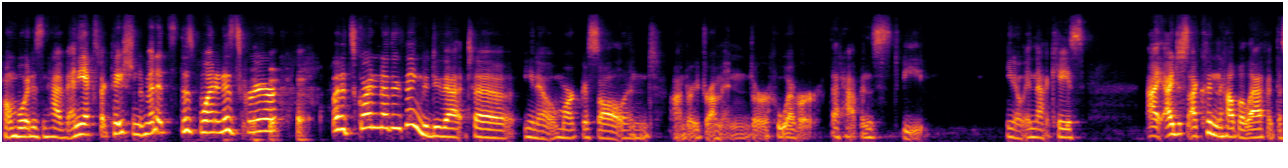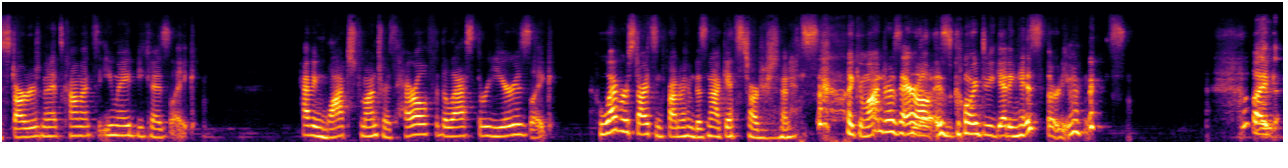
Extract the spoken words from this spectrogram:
homeboy doesn't have any expectation of minutes at this point in his career, but it's quite another thing to do that to you know Marc Gasol and Andre Drummond or whoever that happens to be you know, in that case, I, I just I couldn't help but laugh at the starters minutes comments that you made because like having watched Montrezl Harrell for the last three years, like whoever starts in front of him does not get starters minutes. like Montrezl Harrell yeah. is going to be getting his 30 minutes. like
